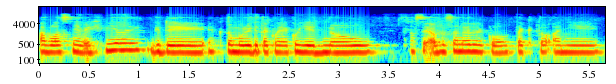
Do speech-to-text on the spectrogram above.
a vlastně ve chvíli, kdy k tomu jde takhle jako jednou, asi aby se neřeklo, tak to ani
